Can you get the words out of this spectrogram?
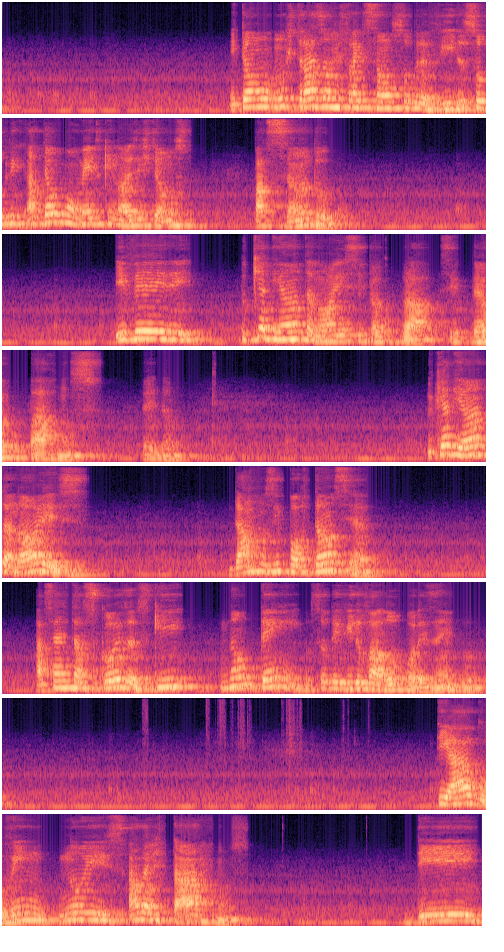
Então, nos traz uma reflexão sobre a vida, sobre até o momento que nós estamos passando. E ver do que adianta nós se preocupar, se preocuparmos, perdão. Do que adianta nós darmos importância a certas coisas que não têm o seu devido valor, por exemplo. Tiago vem nos alertarmos de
